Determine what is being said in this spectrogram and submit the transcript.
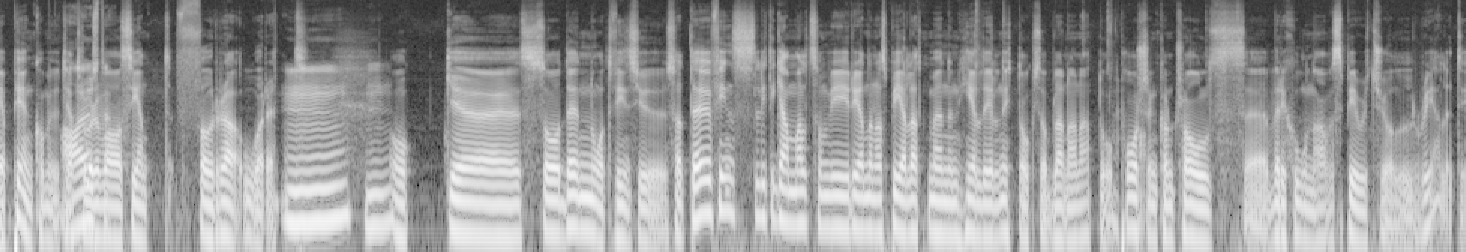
EPn kom ut. Ja, Jag tror det det. var sent förra året. Mm, mm. Och så den återfinns ju. Så att det finns lite gammalt som vi redan har spelat men en hel del nytt också. Bland annat då Portion Controls version av Spiritual Reality.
